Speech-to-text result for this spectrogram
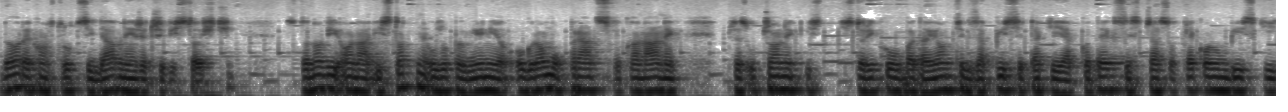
do rekonstrukcji dawnej rzeczywistości. Stanowi ona istotne uzupełnienie ogromu prac wykonanych przez uczonych i historyków badających zapisy takie jak kodeksy z czasów prekolumbijskich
